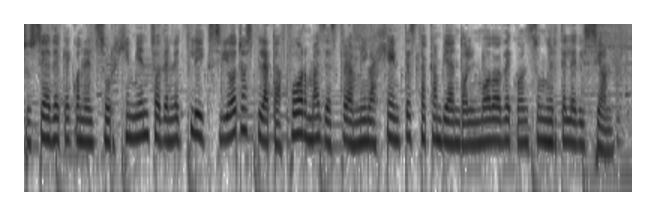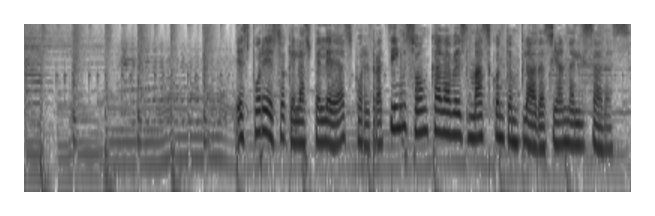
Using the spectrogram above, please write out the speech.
Sucede que con el surgimiento de Netflix y otras plataformas de streaming la gente está cambiando el modo de consumir televisión. Es por eso que las peleas por el rating son cada vez más contempladas y analizadas.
